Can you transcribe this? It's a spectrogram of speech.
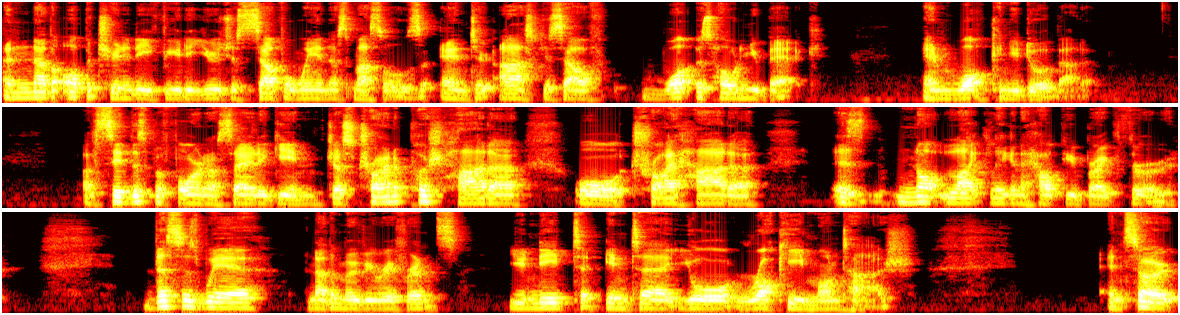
another opportunity for you to use your self awareness muscles and to ask yourself what is holding you back and what can you do about it. I've said this before and I'll say it again just trying to push harder or try harder is not likely going to help you break through. This is where another movie reference you need to enter your Rocky montage. And so,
